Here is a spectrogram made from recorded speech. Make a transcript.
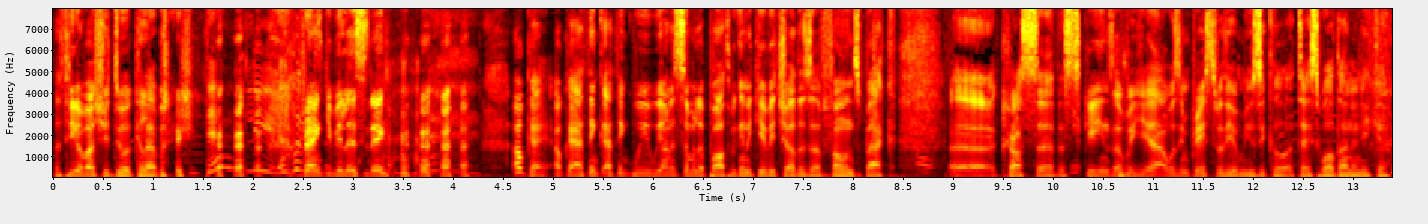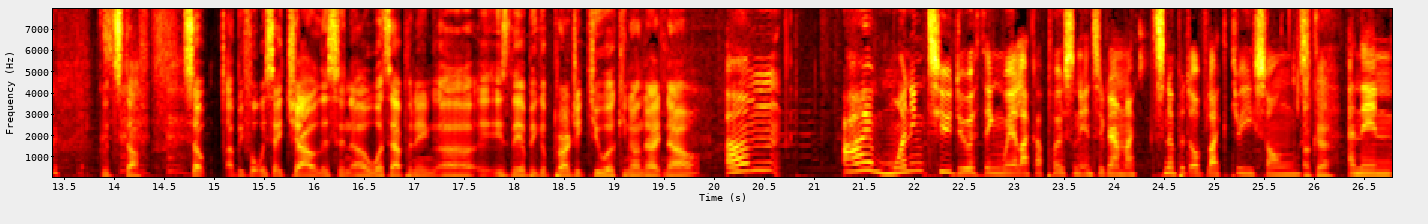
The three of us should do a collaboration. definitely. Frank, if you're listening. okay, okay. I think I think we we on a similar path. We're gonna give each other's our phones back uh, across uh, the screens over here. I was impressed with your musical taste. Well done, Anica. Good stuff. So uh, before we say ciao, listen. Uh, what's happening? Uh, is there a bigger project you're working on right now? Um, I'm wanting to do a thing where like I post on Instagram like snippet of like three songs Okay. and then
